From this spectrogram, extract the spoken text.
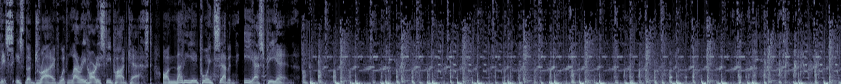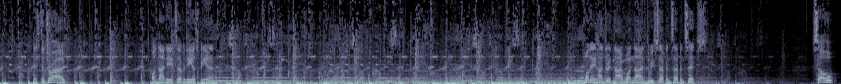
This is the Drive with Larry Hardesty podcast on 98.7 ESPN. It's the Drive on 98.7 ESPN. One 3776 So,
